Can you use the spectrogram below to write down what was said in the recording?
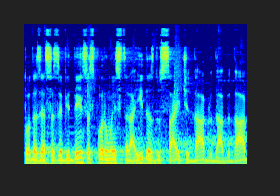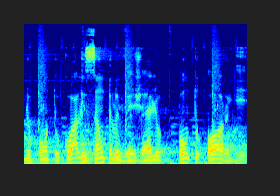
Todas essas evidências foram extraídas do site www.coalizãopeloevangelho.org.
